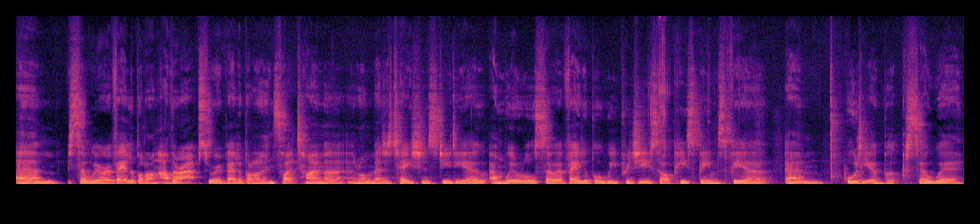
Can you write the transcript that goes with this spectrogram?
Um, so we're available on other apps. We're available on Insight Timer and on Meditation Studio, and we're also available. We produce our Peace Beams via um, audiobook, so we're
